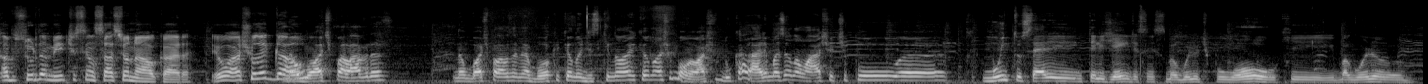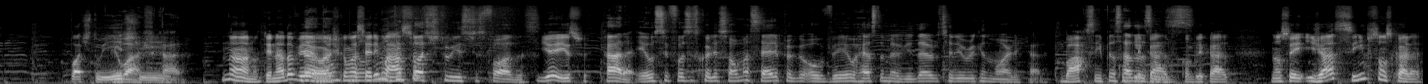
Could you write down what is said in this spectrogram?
absurdamente sensacional, cara. Eu acho legal. Não bote palavras. Não bote palavras na minha boca que eu não disse que, não, que eu não acho bom. Eu acho do caralho, mas eu não acho, tipo, ah, muito série inteligente, assim, esse bagulho, tipo, wow, que bagulho plot twist. Eu acho, cara. Não, não tem nada a ver. Não, eu não- acho que é uma não- série não massa. Tem plot twists fodas. E é isso. Cara, eu se fosse escolher só uma série pra ver, ou ver o resto da minha vida, eu seria Rick and Morty, cara. Bah, Sem pensar duas complicado, vezes. complicado. Não sei. E já Simpsons, cara.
